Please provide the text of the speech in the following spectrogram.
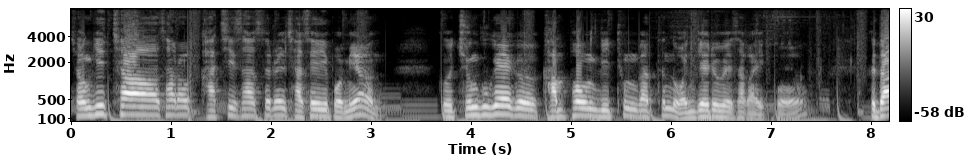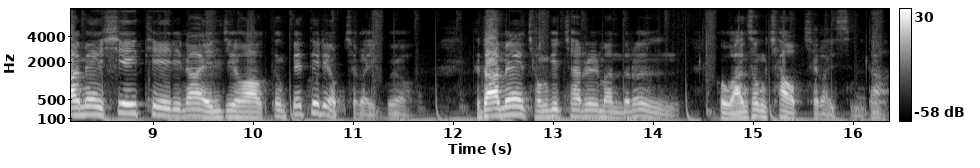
전기차 산업 가치 사슬을 자세히 보면 그 중국의 그 간펑 리튬 같은 원재료 회사가 있고 그 다음에 CATL이나 LG화학 등 배터리 업체가 있고요. 그 다음에 전기차를 만드는 그 완성차 업체가 있습니다.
